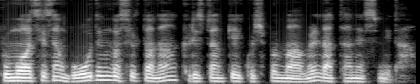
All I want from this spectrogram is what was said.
부모와 세상 모든 것을 떠나 그리스도 함께 있고 싶은 마음을 나타냈습니다.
